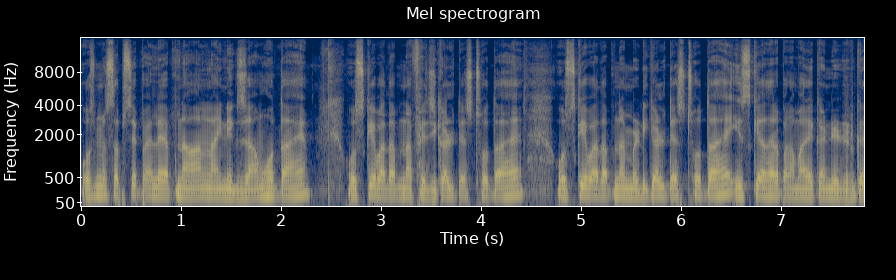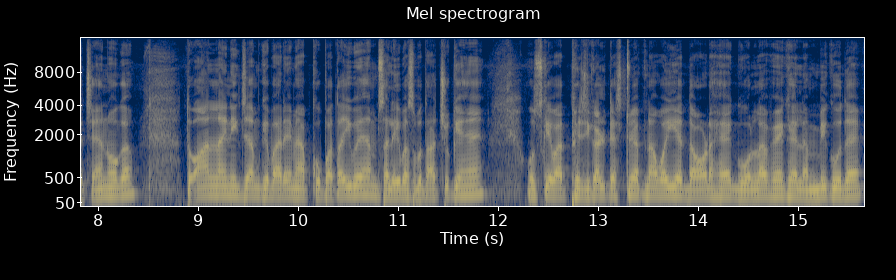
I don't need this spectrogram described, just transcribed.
उसमें सबसे पहले अपना ऑनलाइन एग्ज़ाम होता है, उसके बाद अपना फ़िज़िकल टेस्ट होता है, उसके बाद अपना मेडिकल टेस्ट होता है, इसके आधार पर हमारे कैंडिडेट का चयन होगा। तो ऑनलाइन एग्ज़ाम के बारे में आपको पता ही हुआ है, हम सलेबस बता चुके हैं। उसके बाद फ़िज़िकल टेस्ट में अपना वही है, दौड़ है, गोला फेंक है, लंबी कूद है,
